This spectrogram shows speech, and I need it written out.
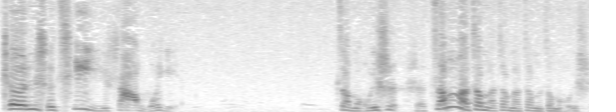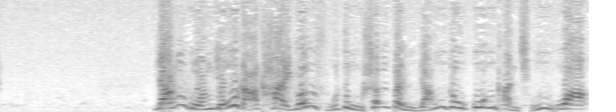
真是气杀我也。怎么回事？是这么这么这么这么这么回事？杨广由打太原府动身奔扬州观看琼花，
